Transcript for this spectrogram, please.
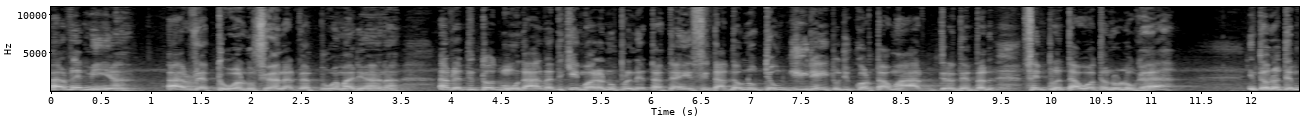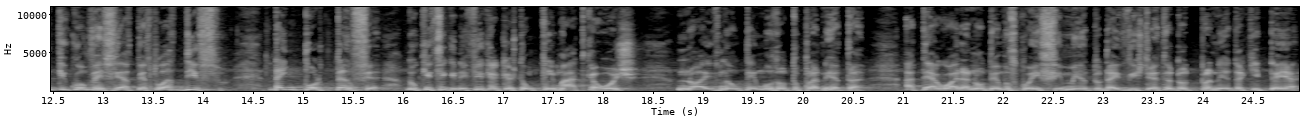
A árvore é minha, a árvore é tua, Luciana, a árvore é tua, Mariana. A árvore é de todo mundo, a árvore é de quem mora no planeta Terra. E cidadão não tem o direito de cortar uma árvore de 300 anos sem plantar outra no lugar. Então nós temos que convencer as pessoas disso, da importância do que significa a questão climática hoje. Nós não temos outro planeta. Até agora não temos conhecimento da existência de outro planeta que tenha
